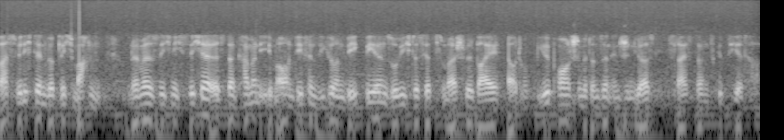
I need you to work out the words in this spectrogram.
was will ich denn wirklich machen. Und wenn man sich nicht sicher ist, dann kann man eben auch einen defensiveren Weg wählen, so wie ich das jetzt zum Beispiel bei der Automobilbranche mit unseren Ingenieursdienstleistern skizziert habe.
